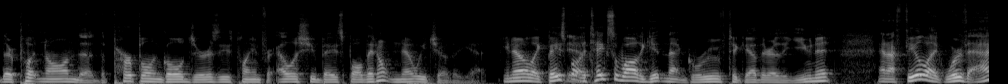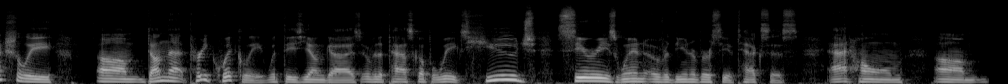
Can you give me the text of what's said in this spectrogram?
They're putting on the the purple and gold jerseys playing for LSU baseball. They don't know each other yet. You know, like baseball, Yeah. it takes a while to get in that groove together as a unit. And I feel like we've actually um, done that pretty quickly with these young guys over the past couple weeks. Huge series win over the University of Texas at home. Um,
